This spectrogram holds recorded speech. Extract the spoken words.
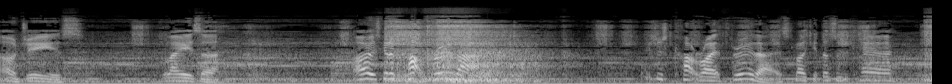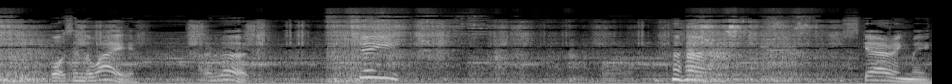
Oh jeez. Laser. Oh, it's gonna cut through that! Just cut right through that. It's like it doesn't care what's in the way. Oh look. Gee! Scaring me.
